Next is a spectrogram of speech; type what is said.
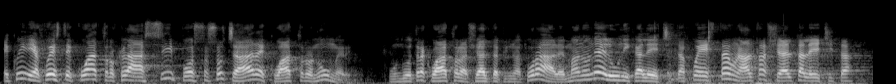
E quindi a queste quattro classi posso associare quattro numeri. 1, 2, 3, 4 è la scelta più naturale, ma non è l'unica lecita, questa è un'altra scelta lecita.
